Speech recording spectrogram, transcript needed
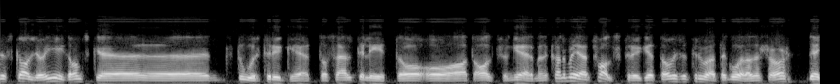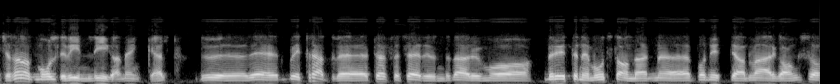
det skal jo gi ganske uh, stor trygghet og selvtillit og, og, at alt fungerer. Men det kan bli en falsk trygghet da, hvis du tror at det går av det sjøl. Det er ikke sånn at Molde vinner ligaen enkelt. Du, det blir 30 tøffe serierunder der du må bryte ned motstanderen på nytt igjen hver gang. Så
